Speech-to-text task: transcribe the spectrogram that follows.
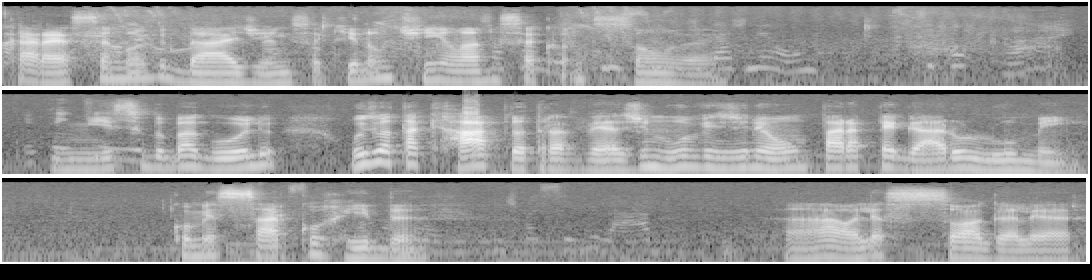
Cara, essa é novidade, hein? Isso aqui não tinha lá no Second Son, velho. Início do bagulho. Use o ataque rápido através de nuvens de neon para pegar o lumen. Começar corrida. Mas vai ser irado. Ah, olha só, galera.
